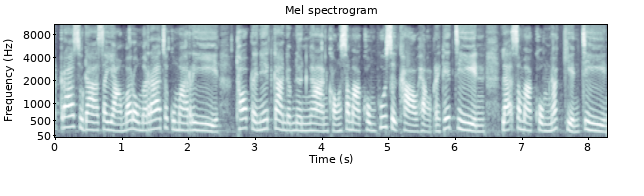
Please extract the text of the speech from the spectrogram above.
พระเทพรัตนราชสุดาสยามบรมราชกุมารี ทอดพระเนตรการดำเนินงานของสมาคมผู้สื่อข่าวแห่งประเทศจีน และสมาคมนักเขียนจีน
